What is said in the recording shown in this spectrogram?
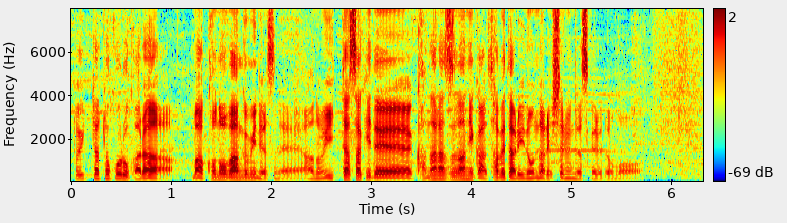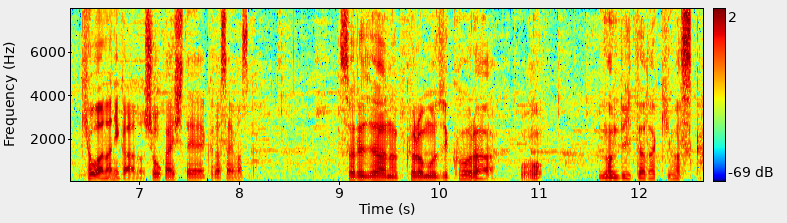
ー、といったところから、まあ、この番組ですねあの行った先で必ず何か食べたり飲んだりしてるんですけれども今日は何かあの紹介してくださいますか？それじゃああの黒文字コーラを飲んでいただきますか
